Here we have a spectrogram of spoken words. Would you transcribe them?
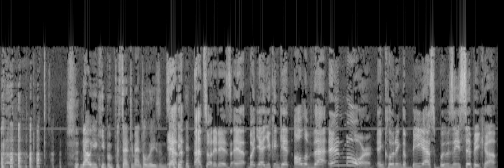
Now you keep them for sentimental reasons. Yeah, that, that's what it is. Uh, but yeah, you can get all of that and more, including the BS Boozy Sippy Cup.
